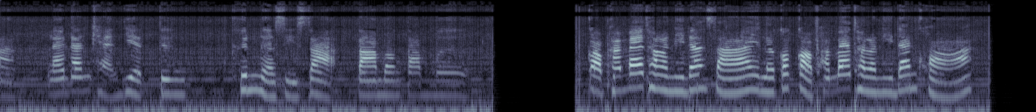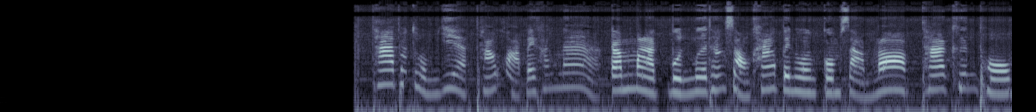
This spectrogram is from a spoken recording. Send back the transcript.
ากและดันแขนเหยียดตึงขึ้นเหนือศีรษะ ตามองตามมือกอดพระแม่ธรณีด้านซ้าย แล้วก็กอดพระแม่ธรณีด้านขวา ท่าปฐมเหยียดเท้าขวาไปข้างหน้ากำหมัดบุนมือทั้งสองข้างเป็นวงกลมสามรอบ ท่าขึ้นพรม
